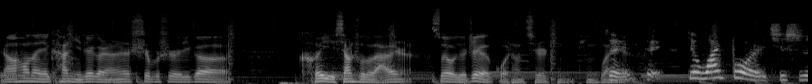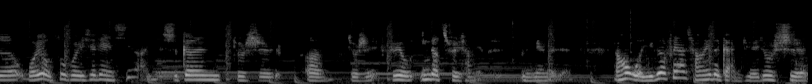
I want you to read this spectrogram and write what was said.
然后呢，也看你这个人是不是一个可以相处得来的人。所以我觉得这个过程其实挺挺关键的。对对，就 whiteboard，其实我有做过一些练习啊，也是跟就是嗯、呃，就是 field industry 上面的人里面的人。然后我一个非常强烈的感觉就是，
